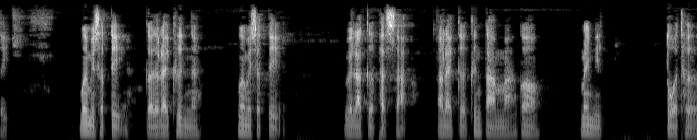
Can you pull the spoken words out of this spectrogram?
ติ เมื่อมีสติเกิดอะไรขึ้นนะเมื่อมีสติ เวลาเกิดผัสสะอะไรเกิดขึ้นตามมาก็ไม่มีตัวเธอ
